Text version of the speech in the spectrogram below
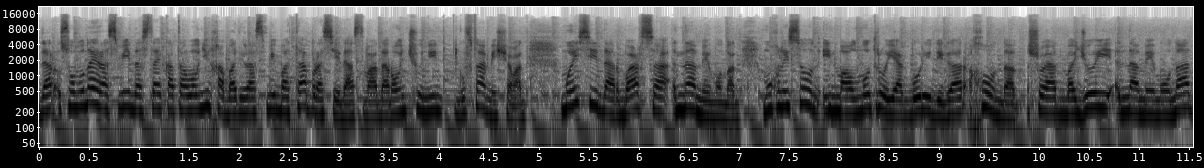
Дар сомонаи расмии дастаи каталонӣ хабари расмӣ ба таб расидааст ва дар он чунин гуфта мешавад. Месси дар барса намемонад. Мухлисон ин маълумотро якбори дигар хонданд. Шояд ба ҷои намемонад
